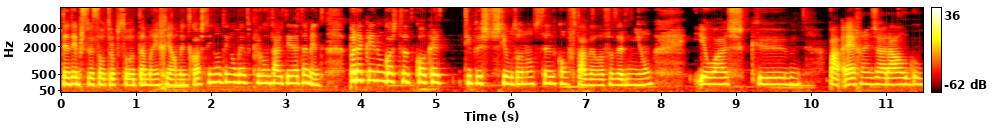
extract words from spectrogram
Tentem perceber se a outra pessoa também realmente gosta e não tenham medo de perguntar diretamente. Para quem não gosta de qualquer tipo destes estímulos ou não se sente confortável a fazer nenhum, eu acho que pá, é arranjar algo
